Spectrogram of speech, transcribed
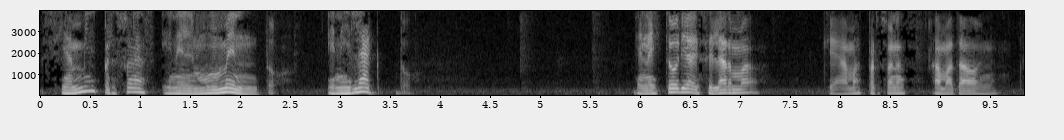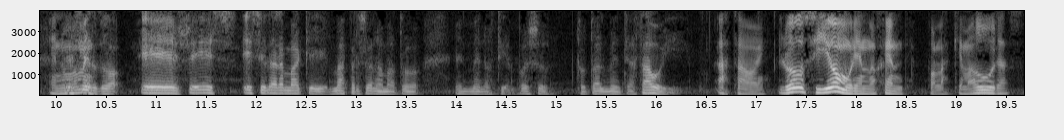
100.000 personas en el momento, en el acto. En la historia es el arma que a más personas ha matado en, en un es momento. cierto, es, es, es el arma que más personas mató en menos tiempo. Eso totalmente, hasta hoy. Hasta hoy. Luego siguió muriendo gente por las quemaduras,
